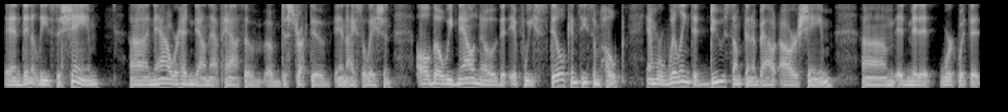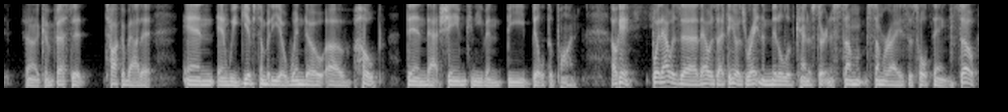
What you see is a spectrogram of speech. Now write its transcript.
and then it leads to shame uh, now we're heading down that path of, of destructive and isolation. Although we now know that if we still can see some hope and we're willing to do something about our shame, um, admit it, work with it, uh, confess it, talk about it, and and we give somebody a window of hope, then that shame can even be built upon. Okay, boy, that was uh, that was I think I was right in the middle of kind of starting to sum, summarize this whole thing. So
